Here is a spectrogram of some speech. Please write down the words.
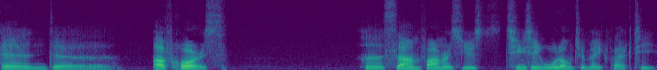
And uh, of course, uh, some farmers use Qingxin Oolong to make black tea,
